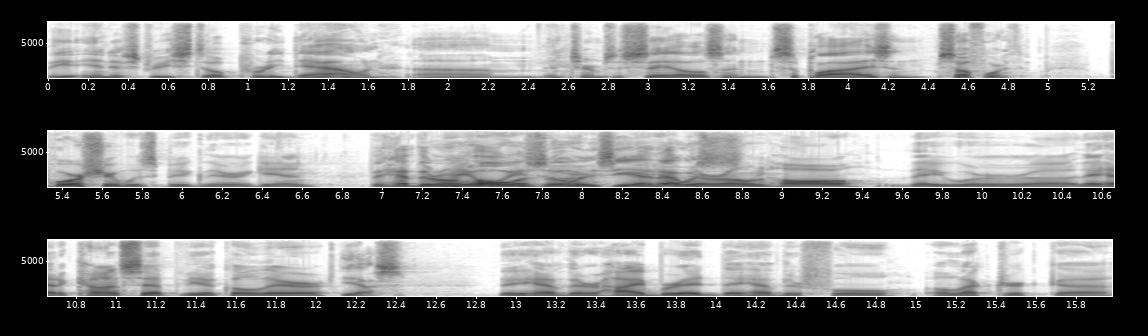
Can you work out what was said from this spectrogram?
the industry is still pretty down um, in terms of sales and supplies and so forth. Porsche was big there again. They have their own They hall always as are. always. Yeah, they that was their own hall. They were uh, they had a concept vehicle there. yes. They have their hybrid. They have their full electric uh,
